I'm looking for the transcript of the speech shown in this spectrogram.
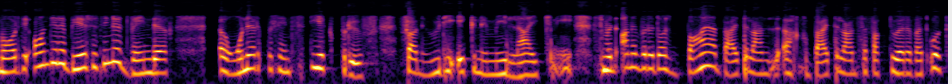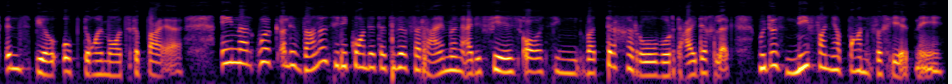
maar die aandelebeurs is nie noodwendig 'n 100% steekproef van hoe die ekonomie lyk nie. So met ander woorde, daar's baie buiteland ag buitelandse faktore wat ook inspel op daai maatskappye. En dan ook alhoewel ons hierdie kwantitatiewe verruiming uit die FSA sien wat teruggerol word heidaglik, moet ons nie van Japan vergeet nie.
